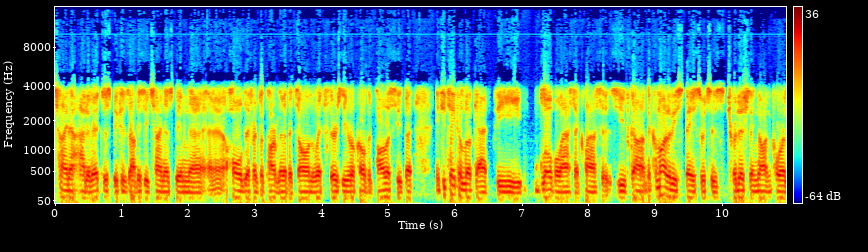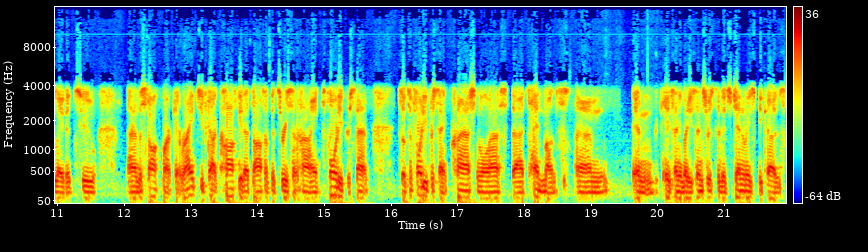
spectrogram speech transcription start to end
China out of it, just because obviously China's been a, a, whole different department of its own with their zero COVID policy, but if you take a look at the global asset classes, you've got the commodity space, which is traditionally non correlated to uh, the stock market, right? You've got coffee that's off of its recent high, it's 40%. So it's a 40% crash in the last uh, 10 months. Um, in case anybody's interested, it's generally because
